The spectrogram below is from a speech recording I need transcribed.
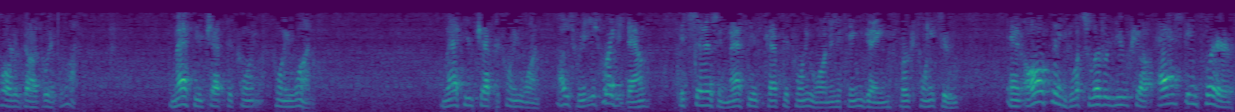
part of God's way of life. Matthew chapter 21. Matthew chapter 21. I'll just read, just write it down. It says in Matthew chapter 21 in the King James, verse 22, And all things whatsoever you shall ask in prayer,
